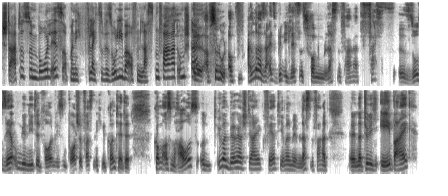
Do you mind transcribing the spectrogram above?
Statussymbol ist, ob man nicht vielleicht sowieso lieber auf ein Lastenfahrrad Äh, umsteigt. absolut. Ob, andererseits bin ich letztens vom Lastenfahrrad fast äh, so sehr umgenietet worden, wie es ein Porsche fast nicht gekonnt hätte. Komme aus dem Haus und über den Bürgersteig fährt jemand mit dem Lastenfahrrad, äh, natürlich E-Bike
